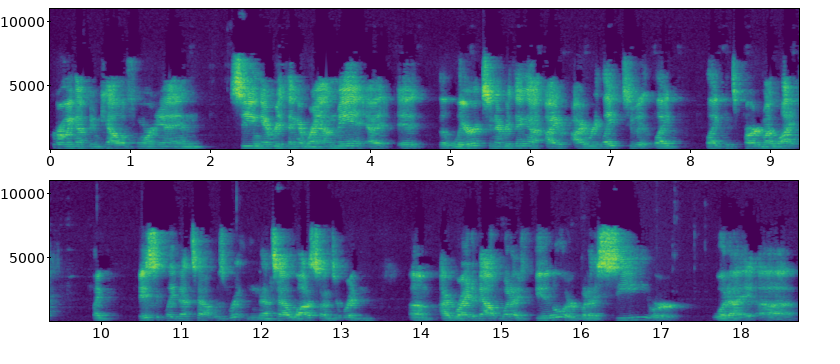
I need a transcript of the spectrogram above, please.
growing up in California and seeing everything around me, I, it, the lyrics and everything, I, I I relate to it like like it's part of my life. Like basically, that's how it was written. That's how a lot of songs are written. Um, I write about what I feel or what I see or what I uh,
